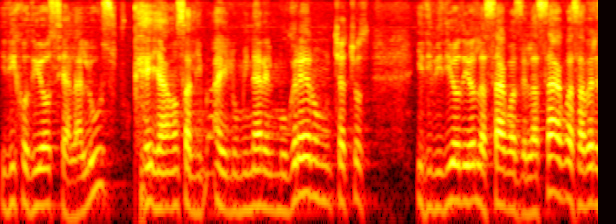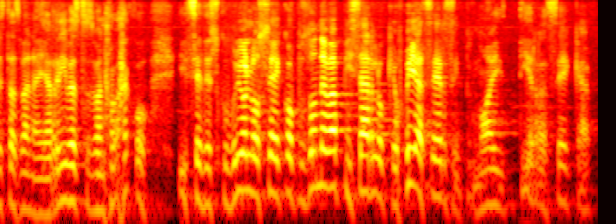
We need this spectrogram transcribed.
Y dijo Dios sea la luz, que ya vamos a iluminar el mugrero, muchachos. Y dividió Dios las aguas de las aguas, a ver, estas van ahí arriba, estas van abajo. Y se descubrió lo seco, pues ¿dónde va a pisar lo que voy a hacer si pues, no hay tierra seca?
